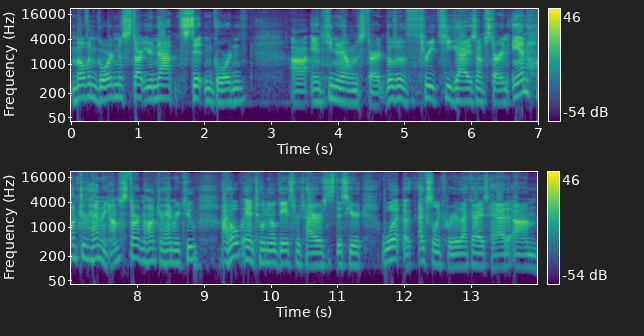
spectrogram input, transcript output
Melvin Gordon to start. You're not sitting Gordon uh, and Keenan Allen to start. Those are the three key guys I'm starting. And Hunter Henry. I'm starting Hunter Henry too. I hope Antonio Gates retires this year. What an excellent career that guy's had. Um,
